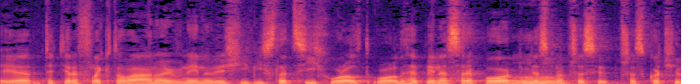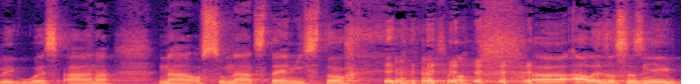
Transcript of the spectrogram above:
je teď reflektováno i v nejnovějších výsledcích World, World Happiness Report, uh-huh. kde mhm. jsme přes, přeskočili USA na, na 18. místo, no, ale zase z něj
